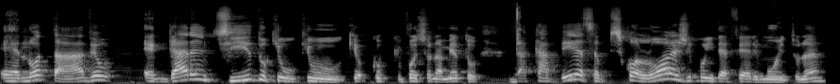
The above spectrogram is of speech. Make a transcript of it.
é notável é garantido que o, que, o, que, o, que o posicionamento da cabeça psicológico interfere muito, né?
